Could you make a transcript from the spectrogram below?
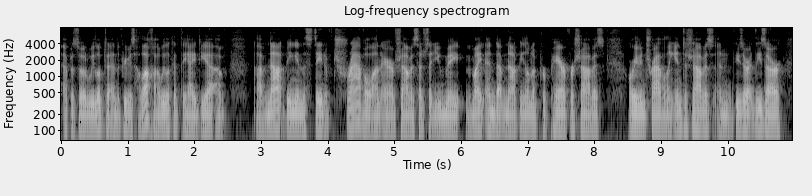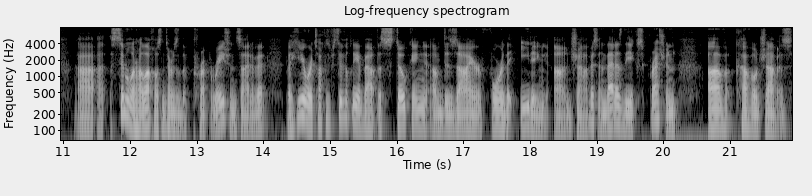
episode, we looked at, in the previous halacha, we looked at the idea of of not being in the state of travel on Erev Shabbos, such that you may might end up not being able to prepare for Shabbos or even traveling into Shabbos. And these are these are uh, similar halachos in terms of the preparation side of it. But here we're talking specifically about the stoking of desire for the eating on Shabbos, and that is the expression of Kavod Shabbos.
